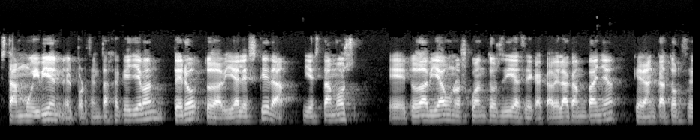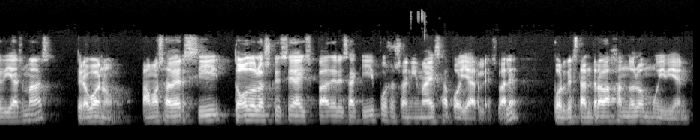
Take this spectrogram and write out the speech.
Está muy bien el porcentaje que llevan, pero todavía les queda. Y estamos eh, todavía unos cuantos días de que acabe la campaña, quedan 14 días más. Pero bueno, vamos a ver si todos los que seáis padres aquí, pues os animáis a apoyarles, ¿vale? Porque están trabajándolo muy bien.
